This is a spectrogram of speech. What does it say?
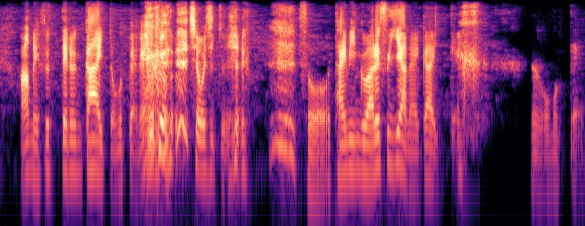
雨降ってるんかいって思ったよね。正直。そう、タイミング悪すぎやないかいって、うん、思って。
